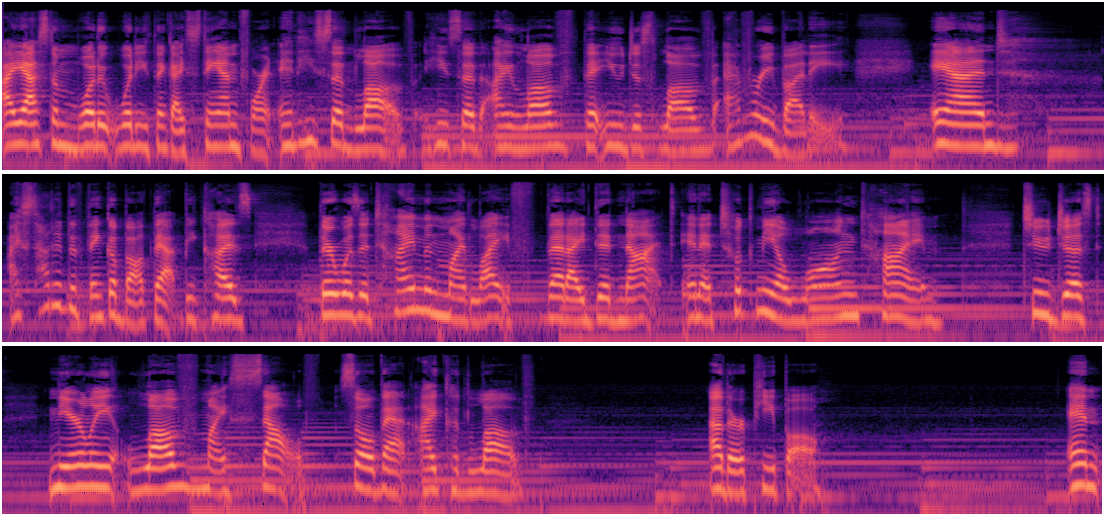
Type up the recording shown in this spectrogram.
I asked him, what, what do you think I stand for? And he said, love. He said, I love that you just love everybody. And I started to think about that because there was a time in my life that I did not. And it took me a long time to just nearly love myself so that I could love other people. And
